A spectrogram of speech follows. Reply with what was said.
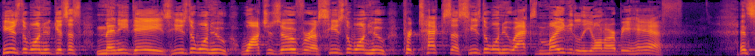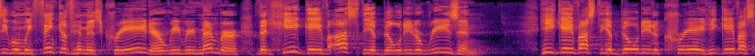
He is the one who gives us many days. He's the one who watches over us. He's the one who protects us. He's the one who acts mightily on our behalf. And see, when we think of him as creator, we remember that he gave us the ability to reason. He gave us the ability to create. He gave us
